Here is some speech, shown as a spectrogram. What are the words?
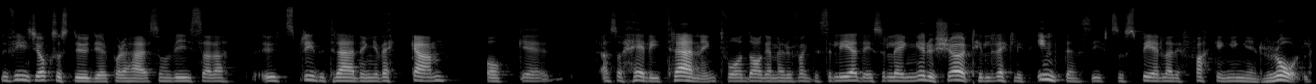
det finns ju också studier på det här som visar att utspridd träning i veckan och eh, alltså helgträning två dagar när du faktiskt är ledig. Så länge du kör tillräckligt intensivt så spelar det fucking ingen roll.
